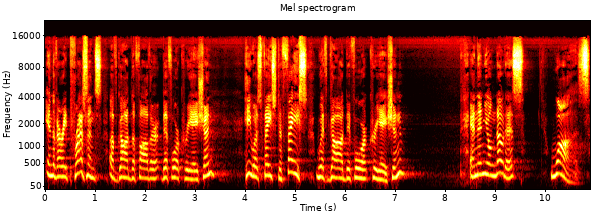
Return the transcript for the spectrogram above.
in the very presence of God the Father before creation. He was face to face with God before creation. And then you'll notice was.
